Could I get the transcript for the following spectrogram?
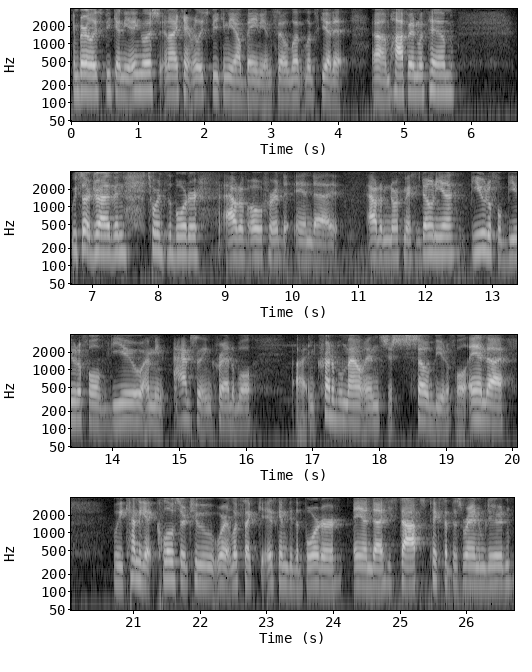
can barely speak any English, and I can't really speak any Albanian. So let let's get it. Um, hop in with him. We start driving towards the border out of Ohrid, and uh, out of North Macedonia. Beautiful, beautiful view. I mean, absolutely incredible. Uh, incredible mountains, just so beautiful. And uh, we kind of get closer to where it looks like is going to be the border. And uh, he stops, picks up this random dude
